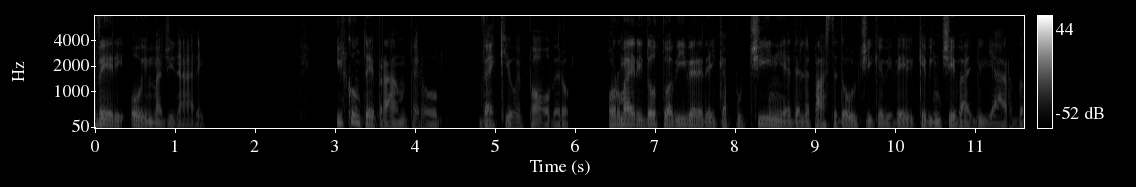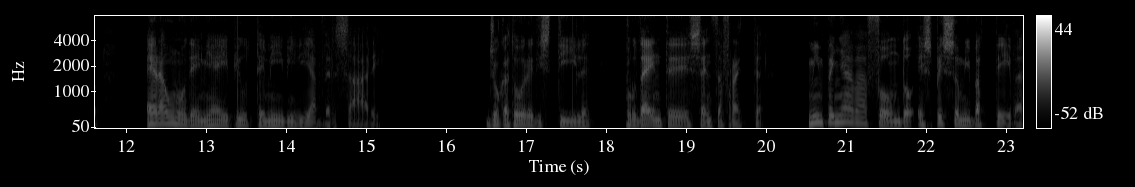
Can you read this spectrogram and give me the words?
veri o immaginari. Il conte Prampero, vecchio e povero, ormai ridotto a vivere dei cappuccini e delle paste dolci che, vive, che vinceva al biliardo, era uno dei miei più temibili avversari. Giocatore di stile, prudente e senza fretta, mi impegnava a fondo e spesso mi batteva,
